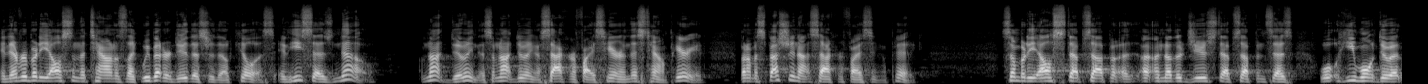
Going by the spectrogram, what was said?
And everybody else in the town is like, we better do this or they'll kill us. And he says, no, I'm not doing this. I'm not doing a sacrifice here in this town, period. But I'm especially not sacrificing a pig. Somebody else steps up, uh, another Jew steps up and says, well, he won't do it.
